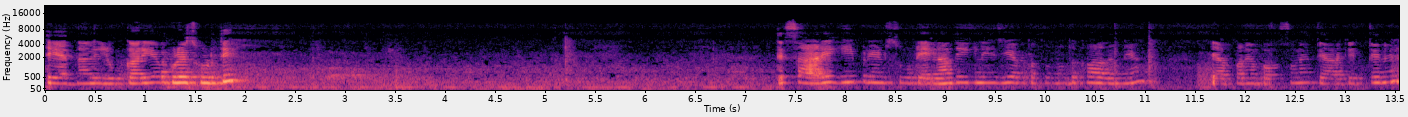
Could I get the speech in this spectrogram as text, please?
ਤੇ ਐਦਾਂ ਦੀ ਲੁੱਕ ਆ ਰਹੀ ਹੈ ਪੂਰੇ ਸੂਟ ਦੀ। ਸਾਰੇ ਹੀ ਪ੍ਰਿੰਟ ਸੂਟ ਇਹਨਾਂ ਦੇ ਹੀ ਨੇ ਜੀ, ਆਪਾਂ ਤੁਹਾਨੂੰ ਦਿਖਾ ਦਿੰਦੇ ਆ ਤੇ ਆਪਾਂ ਨੇ ਬਹੁਤ ਸੋਹਣੇ ਤਿਆਰ ਕੀਤੇ ਨੇ।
